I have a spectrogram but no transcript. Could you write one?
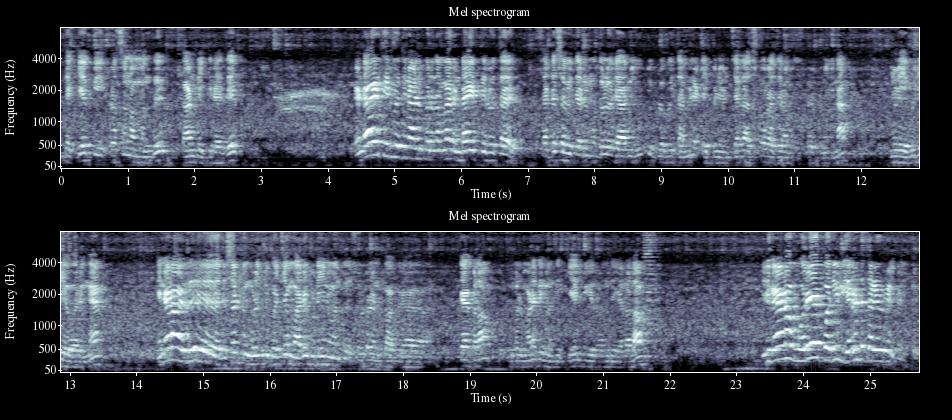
இந்த கேபி பிரசன்னம் வந்து காண்பிக்கிறது. ரெண்டாயிரத்தி இருபத்தி நாலு பிரதமர் ரெண்டாயிரத்தி இருபத்தாறு சட்டசபை தேர்தல் முதல்வர் யாருன்னு யூடியூப்பில் போய் தமிழை டைப் பண்ணி வச்சால அஸ்வராஜாரம் சப்ஸ்கிரைப் பண்ணிங்கன்னா என்னுடைய வீடியோ வருங்க. என்னடா இது? ரிசல்ட் முடிஞ்சு போச்சு மறுபடியும் வந்து சொல்கிறேன்னு பார்க்குற கேட்கலாம். உங்கள் மனதில் வந்து கேள்விகள் வந்து எழலாம். இதுக்கான ஒரே பதிவில் இரண்டு தலைவர்கள் கிடைத்தது.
